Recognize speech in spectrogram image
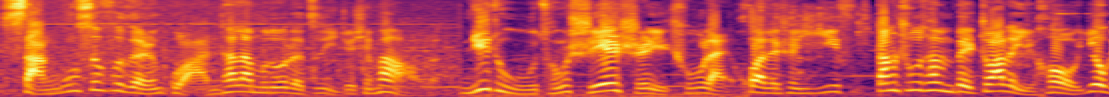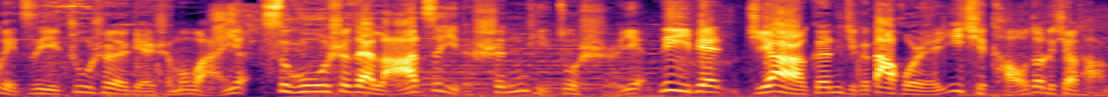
伞公司负责人管他那么多的，自己就先跑了。女主从实验室里出来，换了身衣服。当初他们被抓了以后，又给自己注射了点什么玩意儿，似乎是在拿自己的身体做实验。另一边，吉尔跟几个大活人一起逃到了教堂。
